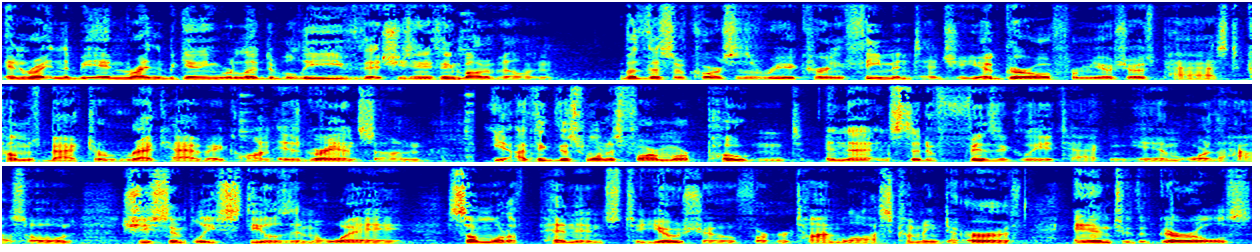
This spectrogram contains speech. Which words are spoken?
and right in the be- and right in the beginning, we're led to believe that she's anything but a villain. But this, of course, is a reoccurring theme in Tenchi. A girl from Yosho's past comes back to wreak havoc on his grandson. Yeah, I think this one is far more potent in that instead of physically attacking him or the household, she simply steals him away, somewhat of penance to Yosho for her time lost coming to Earth, and to the girls,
